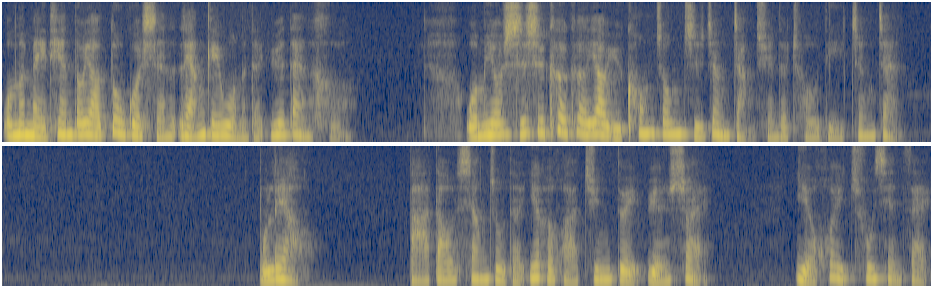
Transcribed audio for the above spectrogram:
我们每天都要度过神量给我们的约旦河，我们又时时刻刻要与空中执政掌权的仇敌征战。不料，拔刀相助的耶和华军队元帅也会出现在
